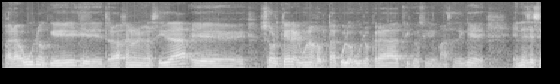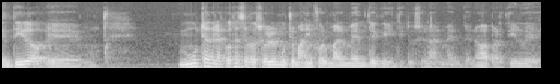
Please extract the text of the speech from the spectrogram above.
para uno que eh, trabaja en la universidad sortear algunos obstáculos burocráticos y demás. Así que en ese sentido... muchas de las cosas se resuelven mucho más informalmente que institucionalmente, ¿no? a partir de,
